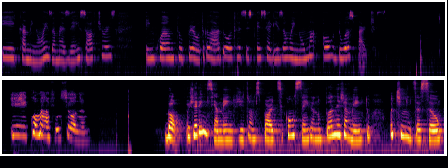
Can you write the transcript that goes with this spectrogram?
e caminhões, armazéns, softwares, enquanto, por outro lado, outras se especializam em uma ou duas partes. E como ela funciona? Bom, o gerenciamento de transporte se concentra no planejamento, otimização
